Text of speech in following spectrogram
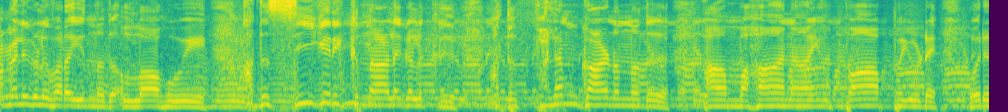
അമലുകൾ പറയുന്നത്. അള്ളാഹുവേ അത് സ്വീകരിക്കുന്ന ആളുകൾക്ക് അത് ഫലം കാണുന്നത് ആ മഹാനായ പാപ്പയുടെ ഒരു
